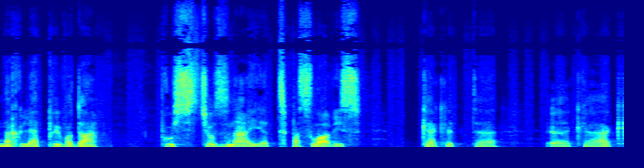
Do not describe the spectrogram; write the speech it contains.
на хлеб и вода. Пусть узнает пословис, как это, э, как...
